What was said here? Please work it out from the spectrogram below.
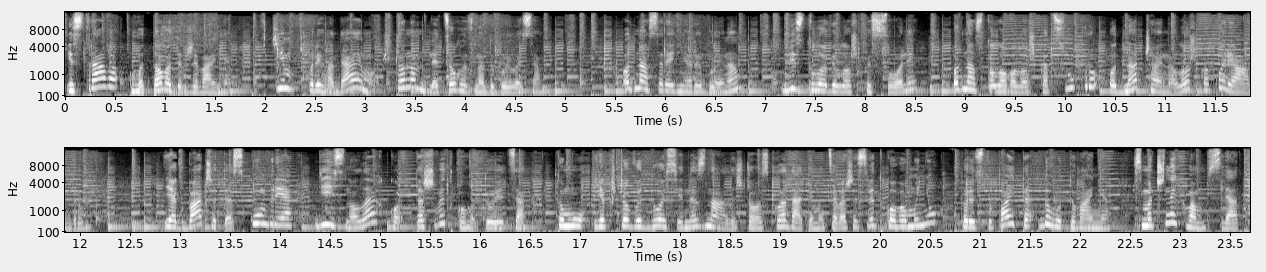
І страва готова до вживання. Втім, пригадаємо, що нам для цього знадобилося. Одна середня рибина, 2 столові ложки солі, 1 столова ложка цукру, 1 чайна ложка коріандру. Як бачите, скумбрія дійсно легко та швидко готується. Тому, якщо ви досі не знали, з чого складатиметься ваше святкове меню, приступайте до готування. Смачних вам свят!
